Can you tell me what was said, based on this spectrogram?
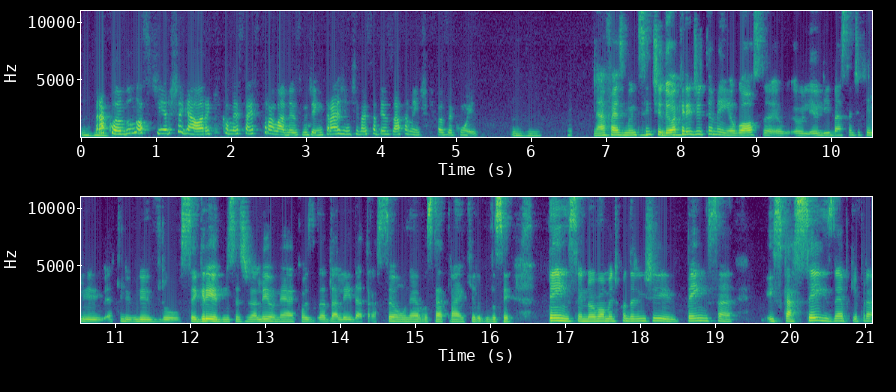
uhum. para quando o nosso dinheiro chegar, a hora que começar a estralar mesmo de entrar, a gente vai saber exatamente o que fazer com ele. Uhum. Ah, faz muito sentido. Eu acredito também, eu gosto, eu, eu, eu, li bastante aquele, aquele livro Segredo, não sei se você já leu, né? A coisa da, da, lei da atração, né? Você atrai aquilo que você pensa, e normalmente quando a gente pensa escassez, né? Porque para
